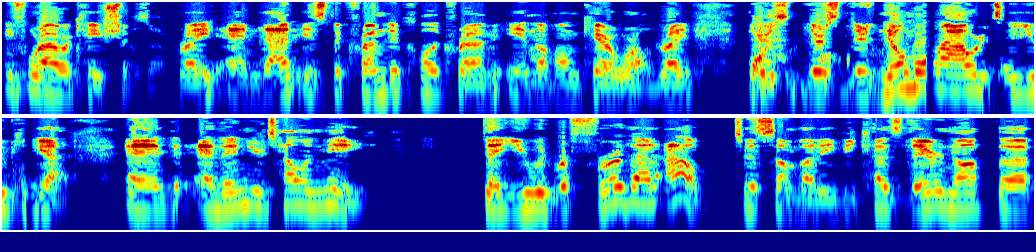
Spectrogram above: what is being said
24 hour case shows up, right? And that is the creme de la creme in the home care world, right? There's yeah. there's there's no more hours that you can get. And and then you're telling me that you would refer that out to somebody because they're not the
